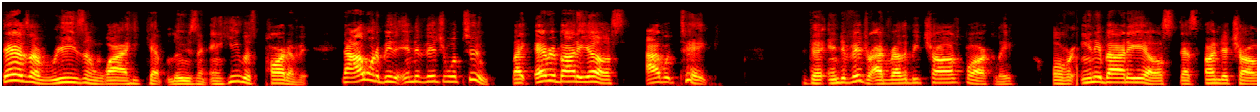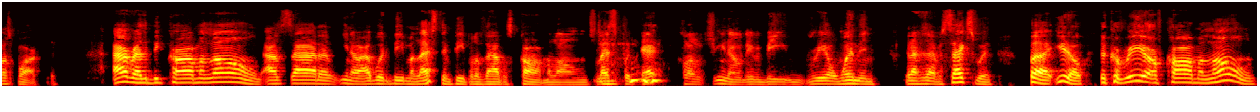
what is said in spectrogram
There's a reason why he kept losing, and he was part of it. Now I want to be the individual too. Like everybody else, I would take the individual. I'd rather be Charles Barkley over anybody else that's under Charles Barkley. I'd rather be Karl Malone outside of, you know, I would be molesting people if I was Karl Malone. So let's put that close. You know, they would be real women that I was having sex with. But, you know, the career of Karl Malone,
